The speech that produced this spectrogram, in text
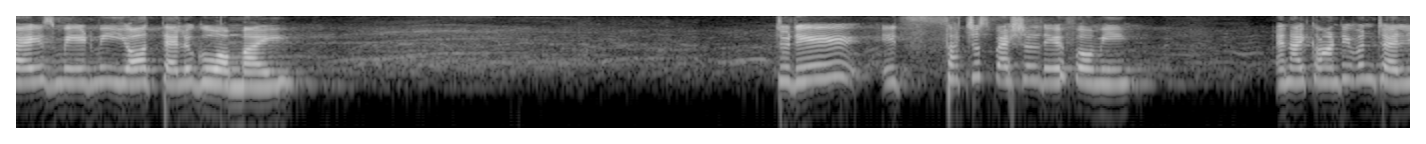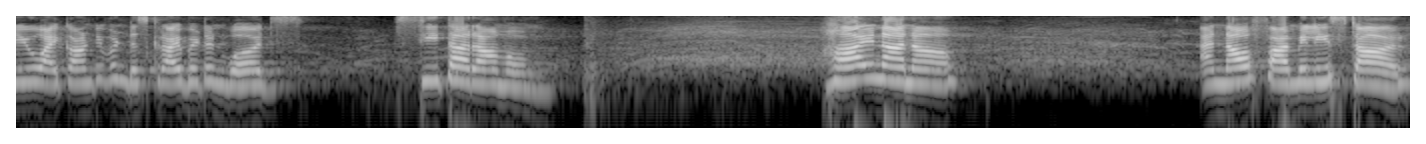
guys made me your Telugu అమ్మాయి today it's such a special day for me and I can't even tell you, I can't even describe it in words. Sitaramam. Hi, Nana. and now, family star.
